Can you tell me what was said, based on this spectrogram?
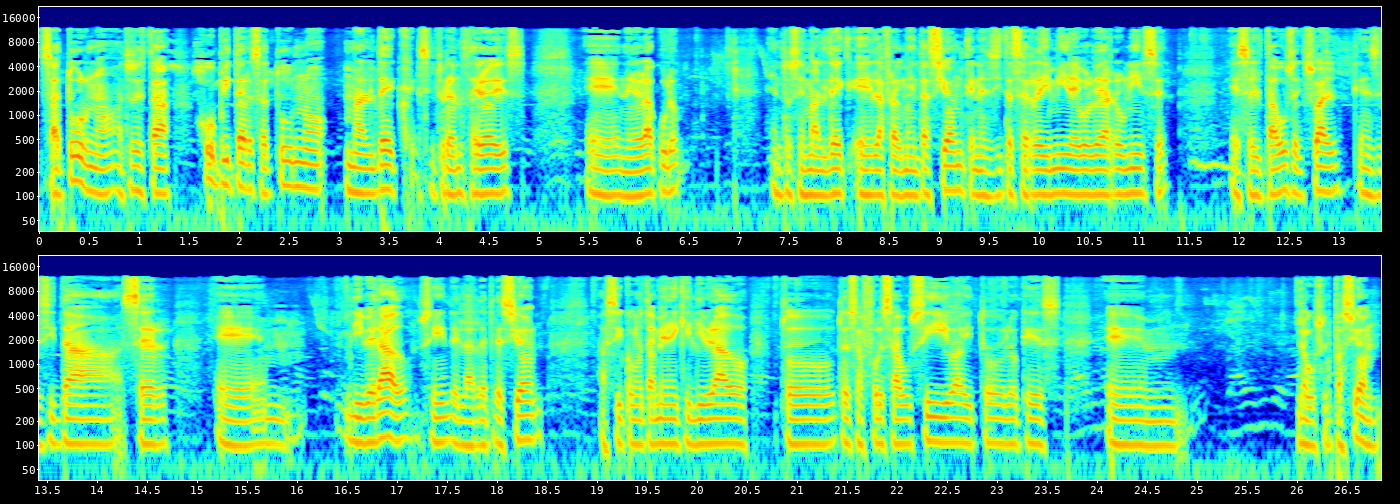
Saturno, entonces está Júpiter, Saturno, Maldek, cinturón de asteroides eh, en el oráculo. Entonces Maldek es la fragmentación que necesita ser redimida y volver a reunirse. Es el tabú sexual que necesita ser eh, liberado ¿sí? de la represión, así como también equilibrado toda esa fuerza abusiva y todo lo que es em, la usurpación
